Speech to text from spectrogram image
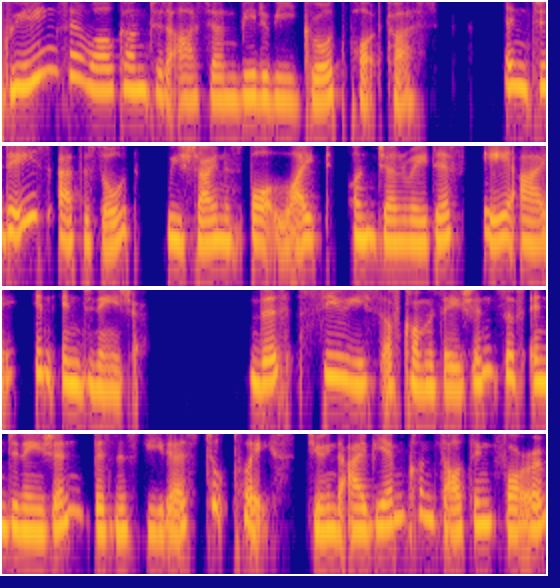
Greetings and welcome to the ASEAN B2B Growth Podcast. In today's episode, we shine a spotlight on generative AI in Indonesia. This series of conversations with Indonesian business leaders took place during the IBM Consulting Forum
